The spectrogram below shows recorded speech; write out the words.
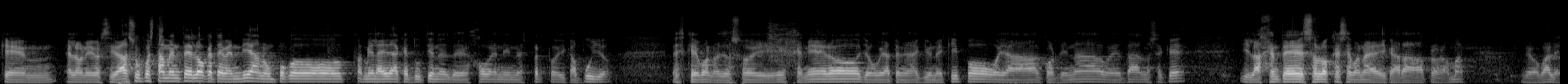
que en, la universidad supuestamente lo que te vendían, un poco también la idea que tú tienes de joven inexperto y capullo, es que bueno, yo soy ingeniero, yo voy a tener aquí un equipo, voy a coordinar, voy a tal, no sé qué, y la gente son los que se van a dedicar a programar. Digo, vale,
